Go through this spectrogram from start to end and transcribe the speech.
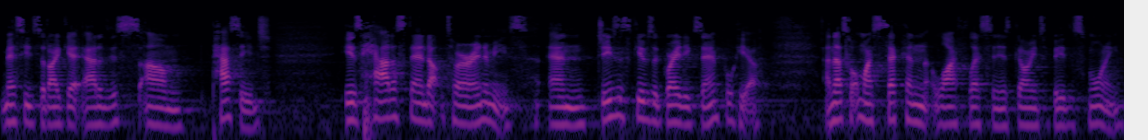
message that I get out of this um, passage is how to stand up to our enemies. And Jesus gives a great example here. And that's what my second life lesson is going to be this morning.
